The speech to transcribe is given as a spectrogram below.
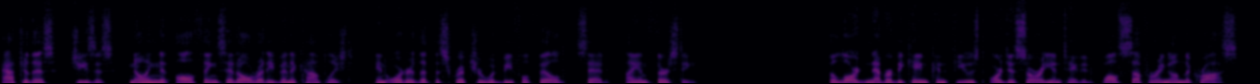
After this, Jesus, knowing that all things had already been accomplished, in order that the scripture would be fulfilled, said, I am thirsty. The Lord never became confused or disorientated while suffering on the cross.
